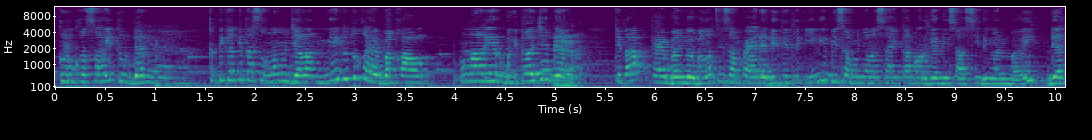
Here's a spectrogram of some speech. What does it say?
keluh kesah itu dan Iya. ketika kita senang jalaninnya itu tuh kayak bakal mengalir begitu aja dan Iya. Kita kayak bangga banget sih sampai ada di titik ini bisa menyelesaikan organisasi dengan baik dan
